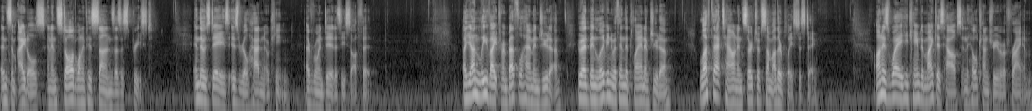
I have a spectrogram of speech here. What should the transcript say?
and some idols, and installed one of his sons as his priest. In those days, Israel had no king. Everyone did as he saw fit. A young Levite from Bethlehem in Judah, who had been living within the clan of Judah, left that town in search of some other place to stay. On his way, he came to Micah's house in the hill country of Ephraim.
